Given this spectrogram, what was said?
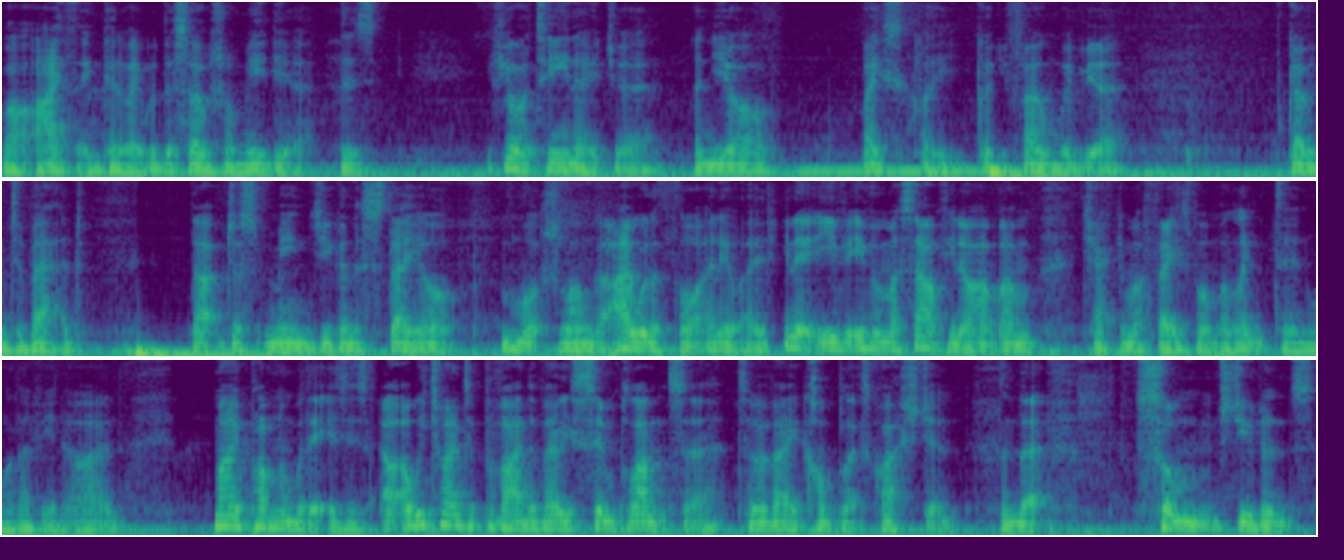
well I think anyway with the social media is if you're a teenager and you're basically got your phone with you going to bed that just means you're going to stay up much longer. I would have thought anyway. You know even even myself you know I'm, I'm checking my Facebook my LinkedIn whatever you know my problem with it is is are we trying to provide a very simple answer to a very complex question? And that some students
